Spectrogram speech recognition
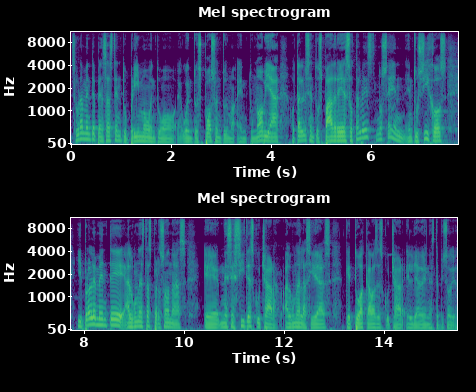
Seguramente pensaste en tu primo o en tu, o en tu esposo, en tu, en tu novia, o tal vez en tus padres, o tal vez, no sé, en, tus hijos, y probablemente alguna de estas personas eh, necesite escuchar alguna de las ideas que tú acabas de escuchar el día de hoy en este episodio.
